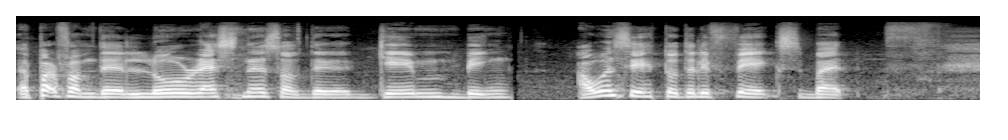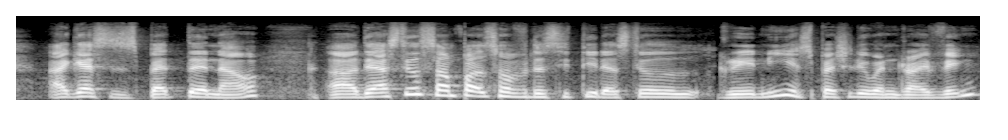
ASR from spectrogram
apart from the low resness of the game being I won't say totally fixed but I guess it's better now. Uh, there are still some parts of the city that's still grainy, especially when driving.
